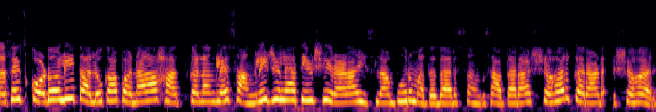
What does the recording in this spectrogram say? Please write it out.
तसेच कोडोली तालुका पन्हाळा हातकणंगले सांगली जिल्ह्यातील शिराळा इस्लामपूर मतदारसंघ सातारा शहर कराड शहर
